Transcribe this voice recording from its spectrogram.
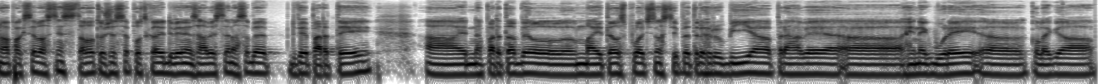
No a pak se vlastně stalo to, že se potkali dvě nezávislé na sebe dvě party a jedna parta byl majitel společnosti Petr Hrubý a právě Hinek Bury, kolega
